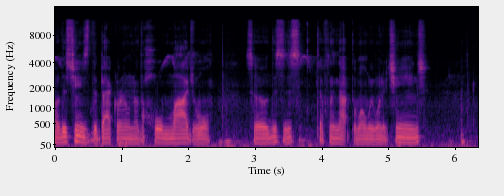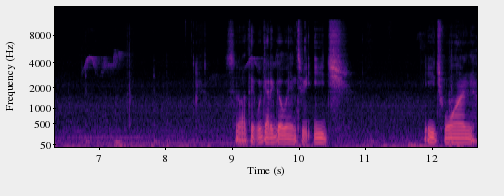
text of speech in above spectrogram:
Oh, this changes the background of the whole module. So this is definitely not the one we want to change. So I think we got to go into each each one.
